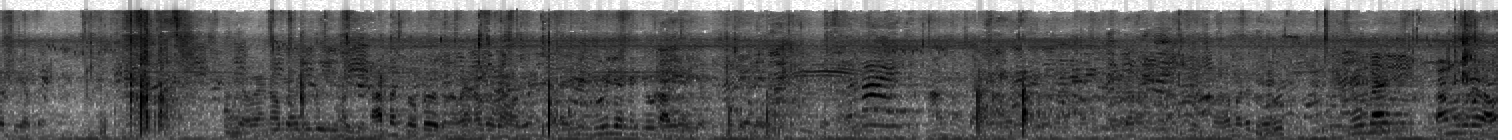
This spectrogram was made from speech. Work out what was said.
કરી દઈએ આપણે એ હવે એનો આપણે આપણે સ્ટોક કર્યો હતો ને હવે એનો આપણે વાપરીએ. અને એ બી જોઈ લે કે કેવું લાગે છે મારા માટે થોડું કેવું ભાઈ કામ હતું ભાઈ આવો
